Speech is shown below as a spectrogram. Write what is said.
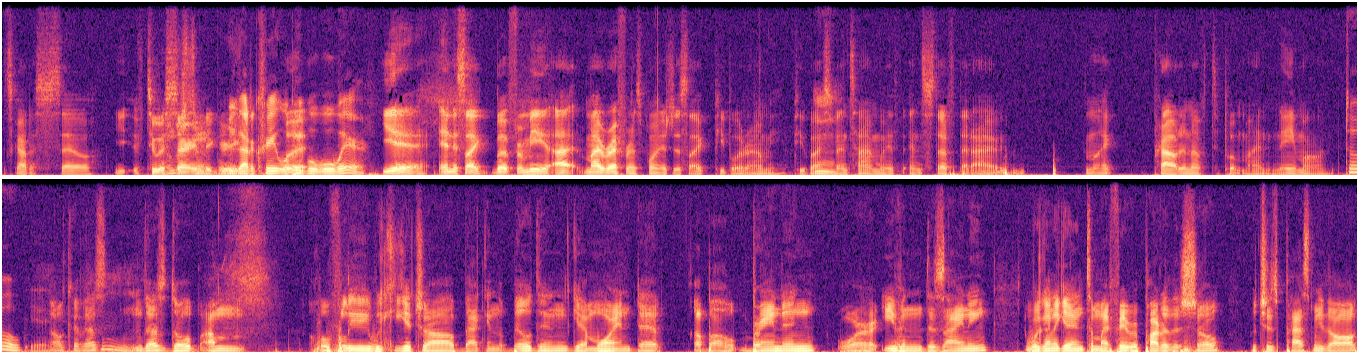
it's got to sell y- to a certain degree. you got to create what but- people will wear. Yeah, and it's like, but for me, I my reference point is just like people around me, people I Mm. spend time with, and stuff that I am like proud enough to put my name on. Dope. Yeah. Okay, that's Hmm. that's dope. I'm hopefully we can get y'all back in the building, get more in depth about branding or even designing. We're gonna get into my favorite part of the show, which is pass me the aux.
